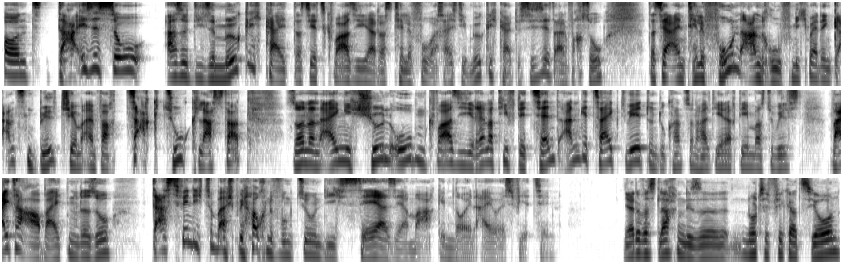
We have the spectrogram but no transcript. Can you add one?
Und da ist es so, also diese Möglichkeit, dass jetzt quasi ja das Telefon, was heißt die Möglichkeit? Es ist jetzt einfach so, dass ja ein Telefonanruf nicht mehr den ganzen Bildschirm einfach zack zuklastert, sondern eigentlich schön oben quasi relativ dezent angezeigt wird und du kannst dann halt je nachdem, was du willst, weiterarbeiten oder so. Das finde ich zum Beispiel auch eine Funktion, die ich sehr, sehr mag im neuen iOS 14. Ja, du wirst lachen, diese Notifikation,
